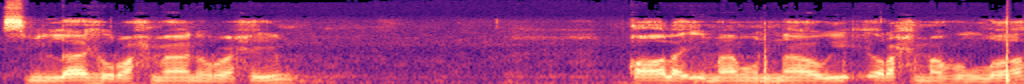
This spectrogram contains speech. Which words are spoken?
بسم الله الرحمن الرحيم قال إمام النووي رحمه الله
